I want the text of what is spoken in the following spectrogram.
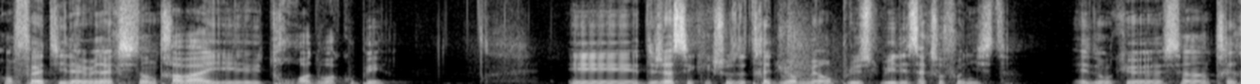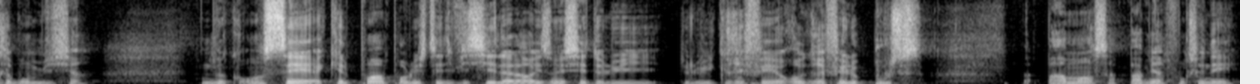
en fait, il a eu un accident de travail il a eu trois doigts coupés. Et déjà, c'est quelque chose de très dur, mais en plus, lui, il est saxophoniste. Et donc, euh, c'est un très très bon musicien. Donc, on sait à quel point pour lui c'était difficile. Alors, ils ont essayé de lui, de lui greffer, regreffer le pouce. Apparemment, ça n'a pas bien fonctionné.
